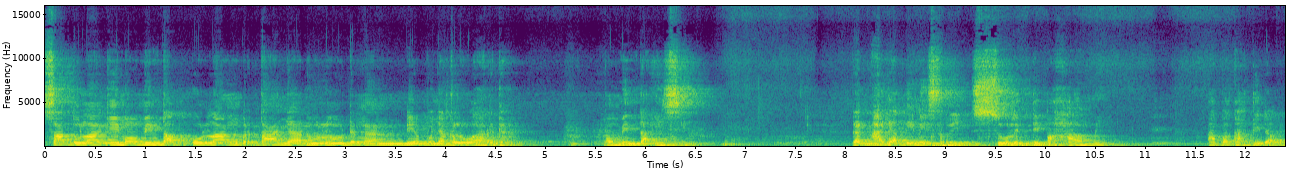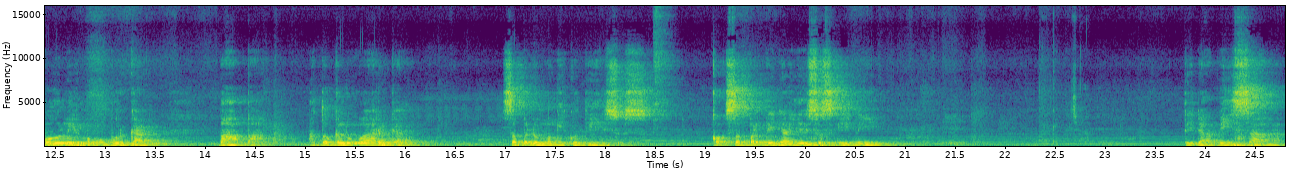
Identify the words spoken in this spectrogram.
satu lagi mau minta pulang bertanya dulu dengan dia punya keluarga, mau minta izin. Dan ayat ini sering sulit dipahami. Apakah tidak boleh menguburkan bapak atau keluarga sebelum mengikuti Yesus? Kok sepertinya Yesus ini tidak bisa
